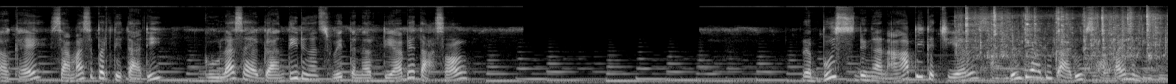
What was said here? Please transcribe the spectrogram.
Oke, sama seperti tadi, gula saya ganti dengan sweetener diabetasol. Rebus dengan api kecil sambil diaduk-aduk sampai mendidih.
